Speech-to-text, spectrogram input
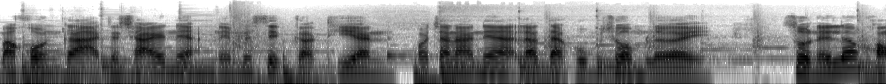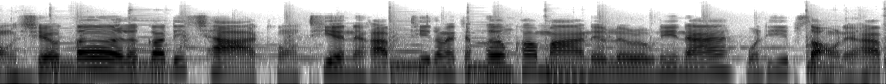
บางคนก็อาจจะใช้เนี่ยเนมิสิตกับเทียน เพราะฉะนั้นเนี่ยแล้วแต่คุณผู้ชมเลย ส่วนในเรื่องของเชลเตอร์แล้วก็ดิชาร์ดของเทียนนะครับที่กำลังจะเพิ่มเข้ามาในเร็วๆนี้นะ วันที่ 22เนี่ยครับ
